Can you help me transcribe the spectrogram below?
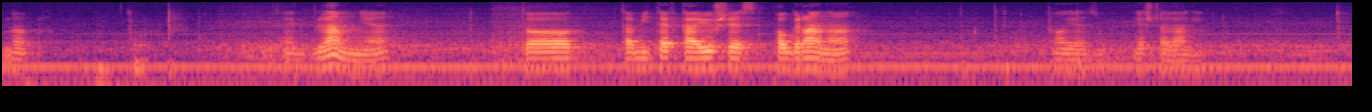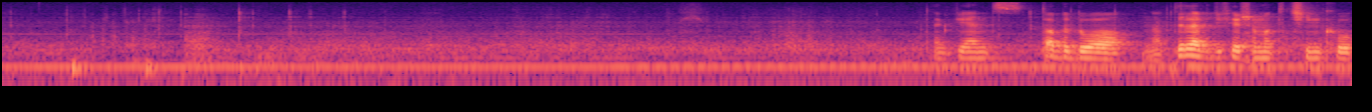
Dobra. Jak dla mnie, to ta bitewka już jest pograna. O Jezu, jeszcze lagi. Tak więc to by było na tyle w dzisiejszym odcinku.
